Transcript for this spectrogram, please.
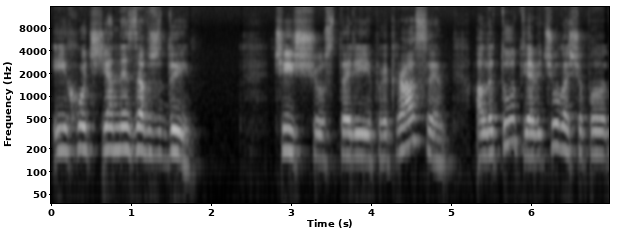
І хоч я не завжди чищу старі прикраси, але тут я відчула, що, по,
